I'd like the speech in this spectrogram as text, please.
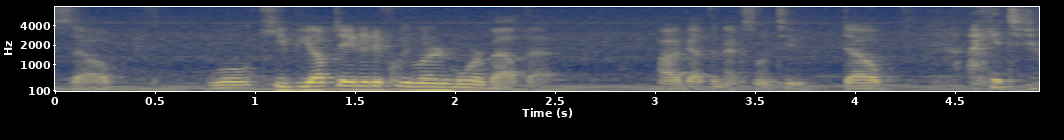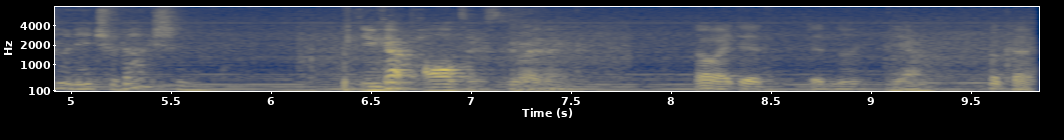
So we'll keep you updated if we learn more about that. I got the next one too. Dope. I get to do an introduction. You got politics too, I think. Oh, I did, didn't I? Yeah. Okay.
